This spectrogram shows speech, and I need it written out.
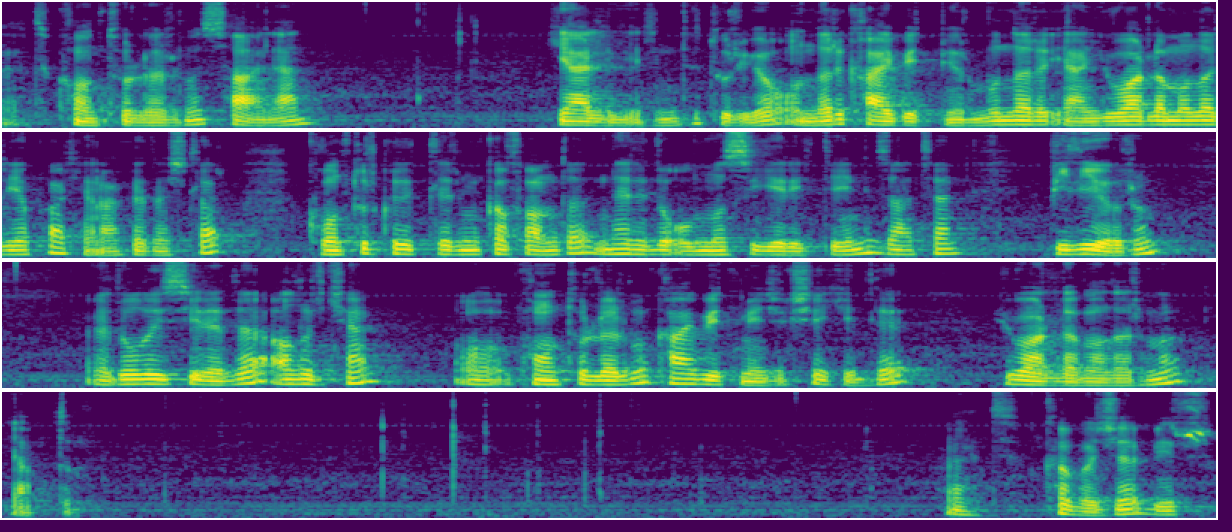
Evet, konturlarımız halen yerli yerinde duruyor. Onları kaybetmiyorum. Bunları yani yuvarlamaları yaparken arkadaşlar kontur kriterlerimin kafamda nerede olması gerektiğini zaten biliyorum. E, Dolayısıyla da alırken o konturlarımı kaybetmeyecek şekilde yuvarlamalarımı yaptım. Evet, kabaca bir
